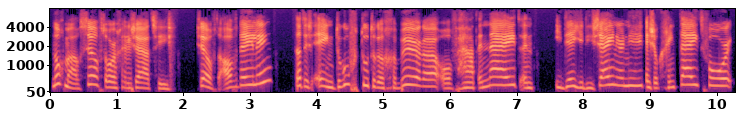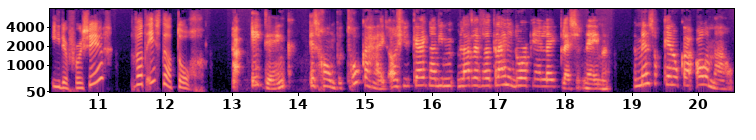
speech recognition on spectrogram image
nogmaals, zelfde organisatie, zelfde afdeling. Dat is één droef toeterig gebeuren of haat en nijd. En ideeën die zijn er niet. Er is ook geen tijd voor, ieder voor zich. Wat is dat toch? Nou, ik denk is gewoon betrokkenheid. Als je kijkt naar die, laten we even dat kleine dorpje in Lake Placid nemen. De mensen kennen elkaar allemaal.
